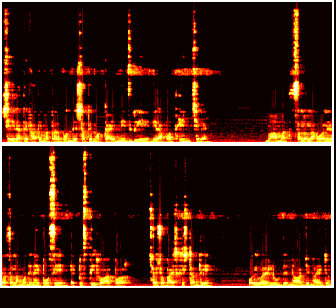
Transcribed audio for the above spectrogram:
সেই রাতে ফাতিমা তার বোনদের সাথে মক্কায় নিজ গৃহে নিরাপদহীন ছিলেন। মোহাম্মদ সাল্লাল্লাহু আলাইহি ওয়াসাল্লাম মদিনায় পৌঁছে একটু স্থির হওয়ার পর ছয়শো বাইশ খ্রিস্টাব্দে পরিবারের লোকদের নেওয়ার জন্য একজন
